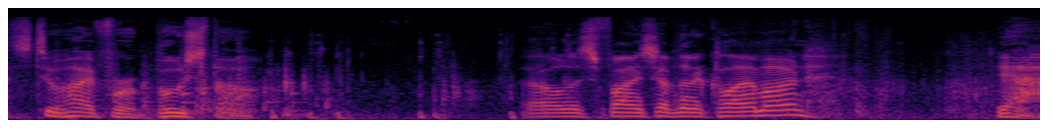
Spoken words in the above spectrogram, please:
It's too high for a boost, though. Oh, let's find something to climb on. Yeah.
